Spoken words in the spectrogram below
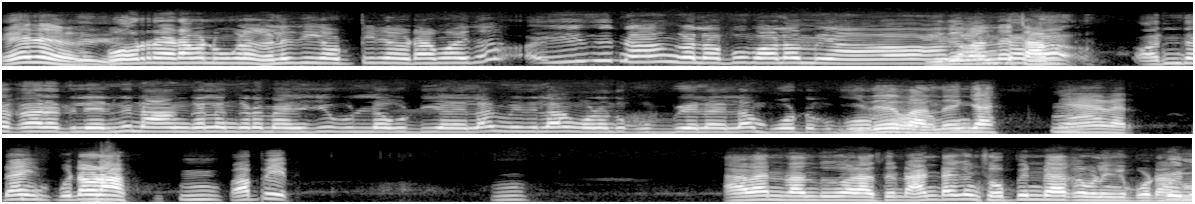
ஏது? ஒரு இடம் உங்களை எழுதி ஒட்டி விடாமோ இது? இது நாங்கள் அப்போ வளமையா? இது வந்து அந்த தம்- கா- அந்த காலத்துல இருந்து நாங்கள் எங்கட மேனேஜ் உள்ள குட்டிகள் எல்லாம் இதெல்லாம் கொண்டு வந்து குப்பையில எல்லாம் போட்டு இது. வந்துங்க. டேய் விடவடா. பாப்பி. அவன் வந்து அண்டைக்கும் சொப்பின் பேக்க இப்ப போட்டான்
